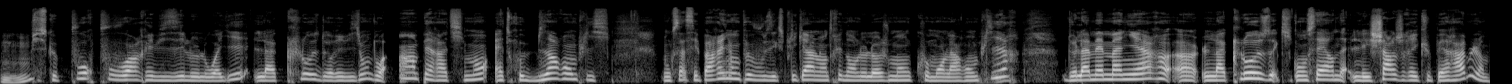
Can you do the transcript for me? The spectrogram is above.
Mhm. puisque pour pouvoir réviser le loyer, la clause de révision doit impérativement être bien remplie. Donc ça, c'est pareil, on peut vous expliquer à l'entrée dans le logement comment la remplir. De la même manière, euh, la clause qui concerne les charges récupérables,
